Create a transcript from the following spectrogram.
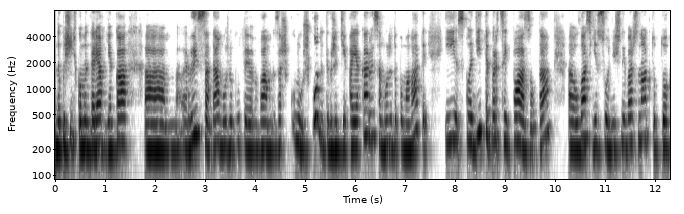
Напишіть в коментарях, яка а, риса да, може бути вам зашк... ну, шкодити в житті, а яка риса може допомагати. І складіть тепер цей пазл. Да? Е, У вас є сонячний ваш знак, тобто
